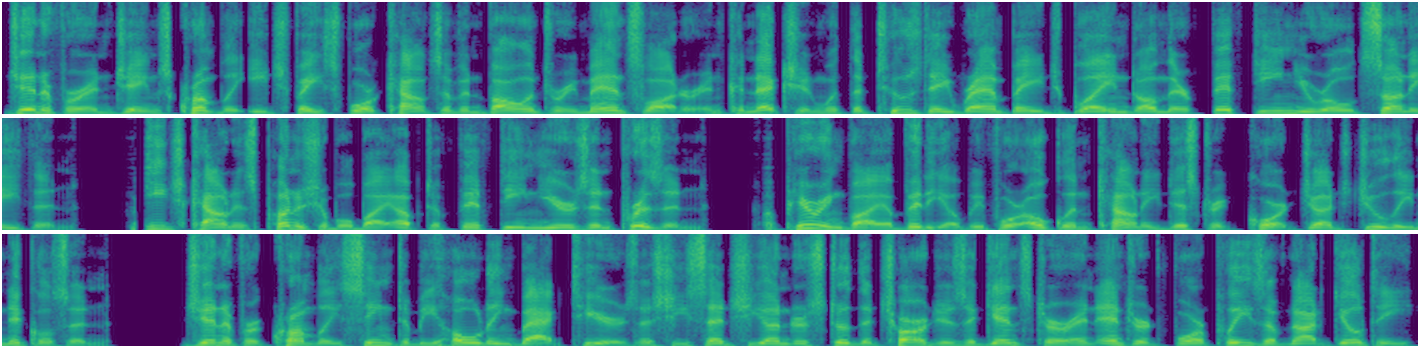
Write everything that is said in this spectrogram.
Jennifer and James Crumbley each face four counts of involuntary manslaughter in connection with the Tuesday rampage blamed on their 15 year old son Ethan. Each count is punishable by up to 15 years in prison. Appearing via video before Oakland County District Court Judge Julie Nicholson, Jennifer Crumbley seemed to be holding back tears as she said she understood the charges against her and entered four pleas of not guilty.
